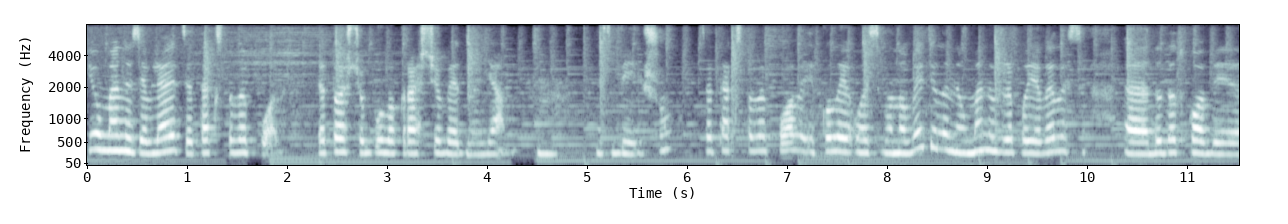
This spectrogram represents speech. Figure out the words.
І у мене з'являється текстове поле. Для того, щоб було краще видно, я збільшу це текстове поле, і коли ось воно виділене, у мене вже з'явилися е, додаткові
